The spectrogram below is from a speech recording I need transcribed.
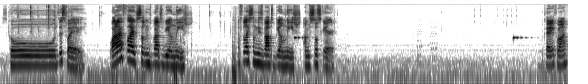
Let's go this way. Why do I feel like something's about to be unleashed? I feel like something's about to be unleashed. I'm so scared. Okay, come on.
